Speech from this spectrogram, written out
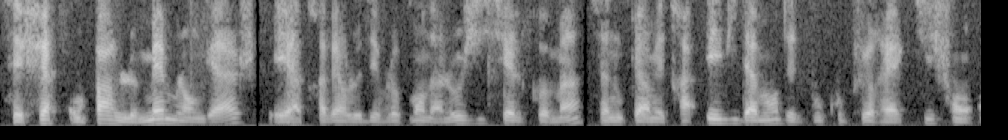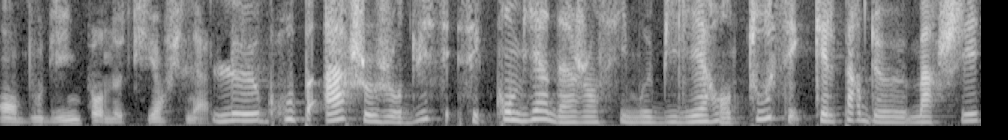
c'est faire qu'on parle le même langage. Et à travers le développement d'un logiciel commun, ça nous permettra évidemment d'être beaucoup plus réactifs en, bout de ligne pour notre client final. Le groupe Arch aujourd'hui, c'est combien d'agences immobilières en tout? C'est quelle part de marché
